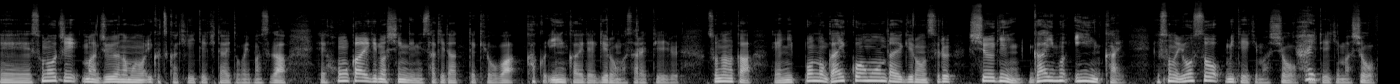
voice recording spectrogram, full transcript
えー、そのうち、まあ、重要なものをいくつか聞いていきたいと思いますが、えー、本会議の審議に先立って今日は各委員会で議論がされている。そんな中、えー、日本の外交問題を議論する衆議院外務委員会、その様子を見ていきましょう。聞いていきましょう。はい、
